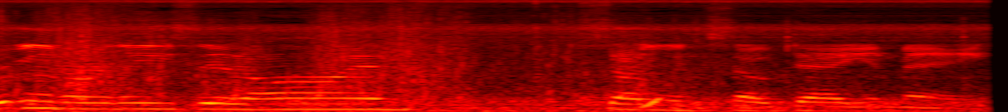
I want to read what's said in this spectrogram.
We're gonna release it on so and so day in May.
